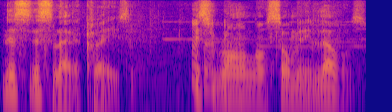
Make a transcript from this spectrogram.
this this letter crazy. It's wrong on so many levels.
